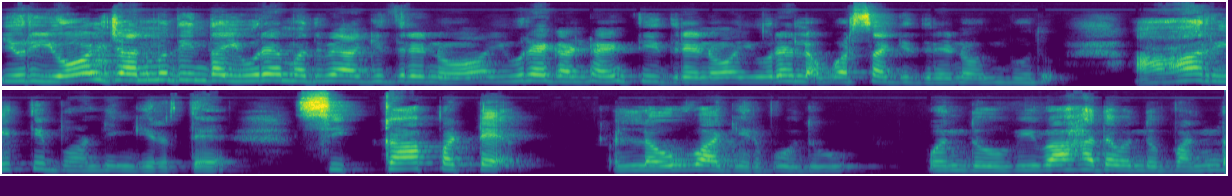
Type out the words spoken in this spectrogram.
ಇವ್ರು ಏಳು ಜನ್ಮದಿಂದ ಇವರೇ ಮದುವೆ ಆಗಿದ್ರೇನೋ, ಇವರೇ ಗಂಡ ಹೆಂಡತಿ ಇದ್ರೇನೋ, ಇವರೇ ಲವರ್ಸ್ ಆಗಿದ್ರೇನೋ ಅನ್ಬೋದು. ಆ ರೀತಿ ಬಾಂಡಿಂಗ್ ಇರುತ್ತೆ. ಸಿಕ್ಕಾಪಟ್ಟೆ ಲವ್ ಆಗಿರ್ಬೋದು, ಒಂದು ವಿವಾಹದ ಒಂದು ಬಂಧ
